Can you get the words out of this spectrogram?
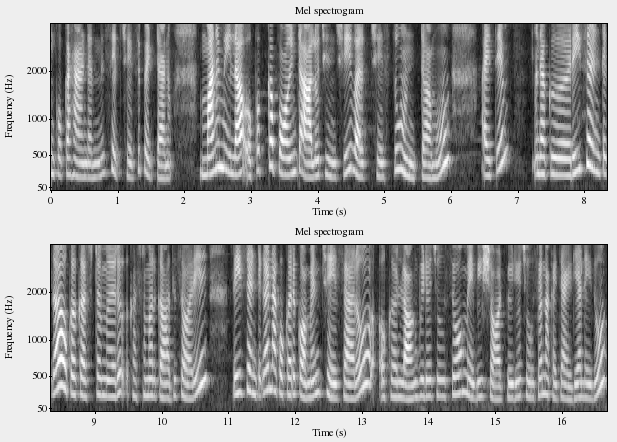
ఇంకొక హ్యాండ్ అనేది సెట్ చేసి పెట్టాను. మనం ఇలా ఒక్కొక్క పాయింట్ ఆలోచించి వర్క్ చేస్తూ ఉంటాము. అయితే నాకు రీసెంట్గా ఒక కస్టమర్ కస్టమర్ కాదు సారీ. రీసెంట్గా నాకు ఒకరు కామెంట్ చేశారు. ఒక లాంగ్ వీడియో చూసో మేబీ షార్ట్ వీడియో చూసో నాకైతే ఐడియా లేదు.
